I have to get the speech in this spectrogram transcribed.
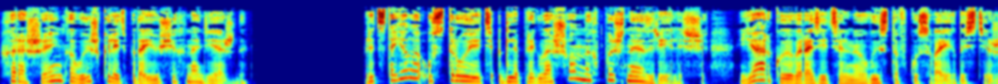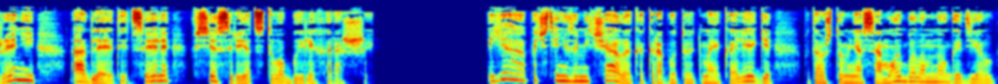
хорошенько вышкалить подающих надежды. Предстояло устроить для приглашенных пышное зрелище, яркую выразительную выставку своих достижений, а для этой цели все средства были хороши. Я почти не замечала, как работают мои коллеги, потому что у меня самой было много дел.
